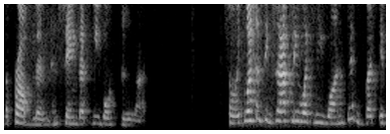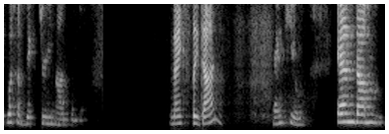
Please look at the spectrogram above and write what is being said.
the problem and saying that we won't do that. So it wasn't exactly what we wanted but it was a victory nonetheless. Nicely done. Thank you. And um,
